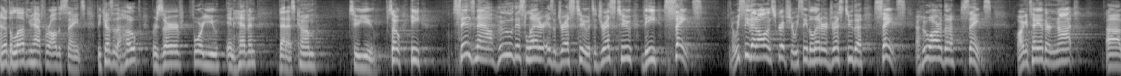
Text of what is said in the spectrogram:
and of the love you have for all the saints because of the hope reserved for you in heaven that has come to you. So he sends now who this letter is addressed to. It's addressed to the saints we see that all in Scripture. We see the letter addressed to the saints. Now, who are the saints? Well, I can tell you they're not uh,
